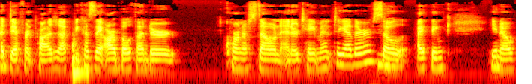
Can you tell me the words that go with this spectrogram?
A different project because they are both under Cornerstone Entertainment together. So Mm-hmm. I think you know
